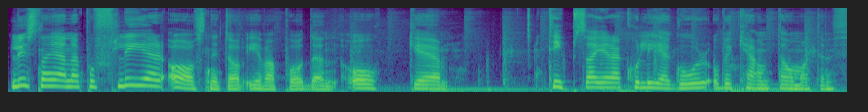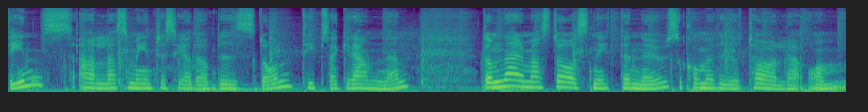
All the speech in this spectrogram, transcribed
Lyssna gärna på fler avsnitt av Eva-podden och eh, tipsa era kollegor och bekanta om att den finns. Alla som är intresserade av bistånd, tipsa grannen. De närmaste avsnitten nu så kommer vi att tala om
